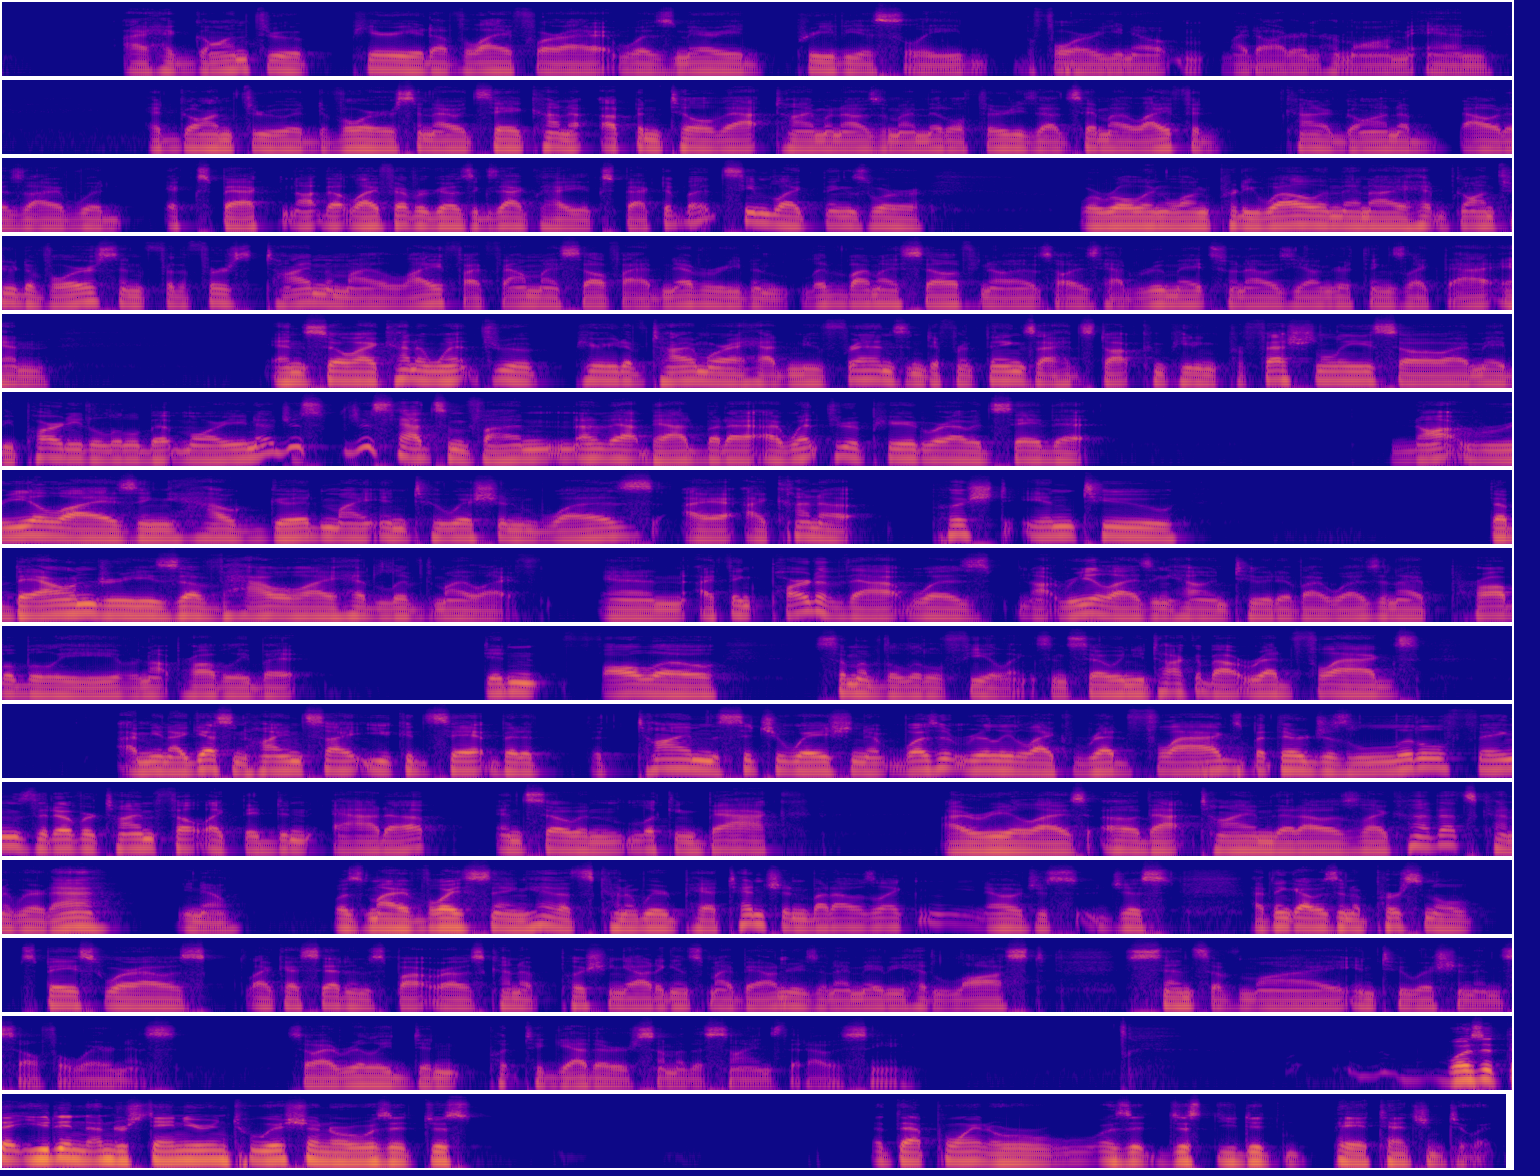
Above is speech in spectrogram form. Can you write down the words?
I had gone through a period of life where I was married previously before you know my daughter and her mom and had gone through a divorce and I would say kind of up until that time when I was in my middle 30s I'd say my life had kind of gone about as I would expect. Not that life ever goes exactly how you expect it but it seemed like things were were rolling along pretty well. And then I had gone through divorce and for the first time in my life I found myself I had never even lived by myself. You know I was always had roommates when I was younger things like that. And and so I kind of went through a period of time where I had new friends and different things. I had stopped competing professionally, so I maybe partied a little bit more. You know, just just had some fun, none of that bad. But I, I went through a period where I would say that not realizing how good my intuition was, I, I kind of pushed into the boundaries of how I had lived my life. And I think part of that was not realizing how intuitive I was. And I probably, or not probably, but didn't follow some of the little feelings. And so when you talk about red flags, I mean, I guess in hindsight you could say it, but at the time, the situation, it wasn't really like red flags, but they're just little things that over time felt like they didn't add up. And so in looking back, I realized, oh, that time that I was like, huh, that's kind of weird. Ah, you know, was my voice saying, "Hey, that's kind of weird. Pay attention." But I was like, mm, you know, just just I think I was in a personal space where I was, like I said, in a spot where I was kind of pushing out against my boundaries, and I maybe had lost sense of my intuition and self awareness. So I really didn't put together some of the signs that I was seeing. Was it that you didn't understand your intuition, or was it just at that point, or was it just you didn't pay attention to it?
